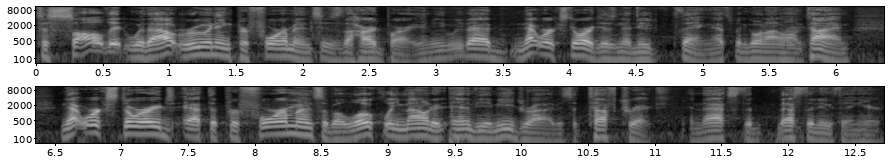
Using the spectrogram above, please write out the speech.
to solve it without ruining performance is the hard part. I mean, we've had, network storage isn't a new thing, that's been going on a long time. Network storage at the performance of a locally mounted NVMe drive is a tough trick, and that's the, that's the new thing here.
